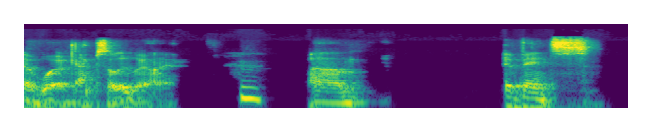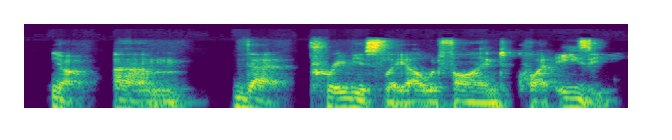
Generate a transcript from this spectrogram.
at work. Absolutely, I am. Mm. Um, events, you know, um, that previously I would find quite easy,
